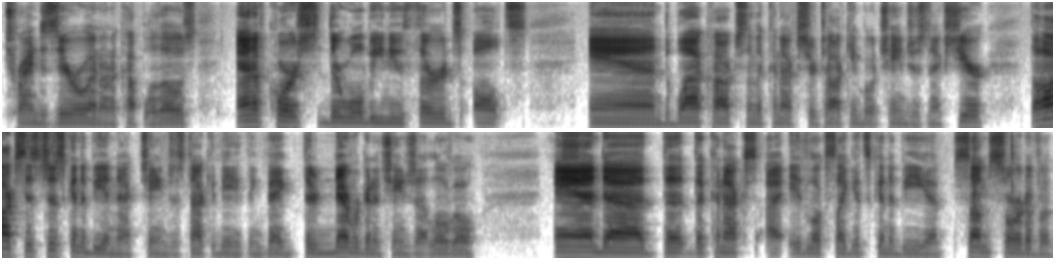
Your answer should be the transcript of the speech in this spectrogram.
trying to zero in on a couple of those. And of course, there will be new thirds, alts, and the Blackhawks and the Canucks are talking about changes next year. The Hawks, it's just going to be a neck change. It's not going to be anything big. They're never going to change that logo. And uh, the the Canucks, it looks like it's going to be a, some sort of a,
